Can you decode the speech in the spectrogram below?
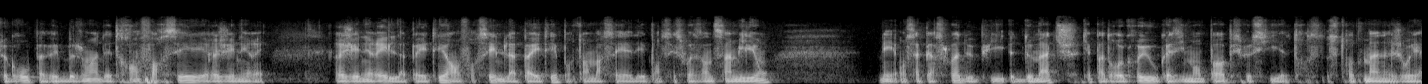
ce groupe avait besoin d'être renforcé et régénéré. Régénéré, il ne l'a pas été, renforcé, il ne l'a pas été. Pourtant, Marseille a dépensé 65 millions. Mais on s'aperçoit depuis deux matchs qu'il n'y a pas de recrue ou quasiment pas, puisque si Strootman a joué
